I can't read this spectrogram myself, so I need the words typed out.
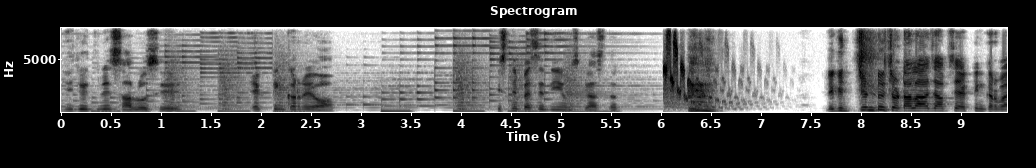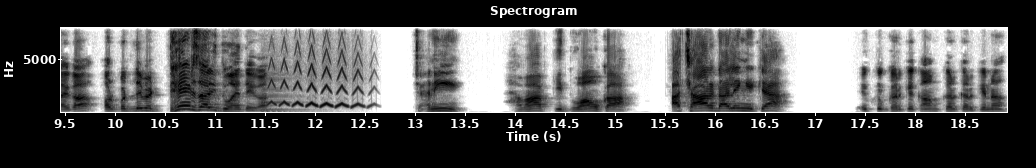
ये जो इतने सालों से एक्टिंग कर रहे हो आप किसने पैसे दिए उसके आज तक? लेकिन चिंटू चौटाला आज आपसे एक्टिंग करवाएगा और बदले में ढेर सारी दुआएँ देगा। जानी हम आपकी दुआओं का अचार डालेंगे क्या? एक तो घर के काम कर करके ना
